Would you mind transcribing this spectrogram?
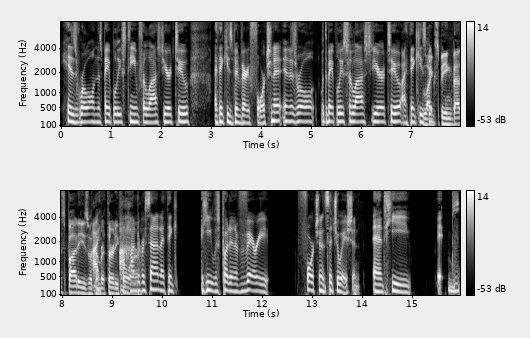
his role on this Maple Leafs team for the last year or two. I think he's been very fortunate in his role with the Maple Leafs for the last year or two. I think he's been Likes being best buddies with I- number thirty four. Hundred percent. I think he was put in a very fortunate situation, and he it,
